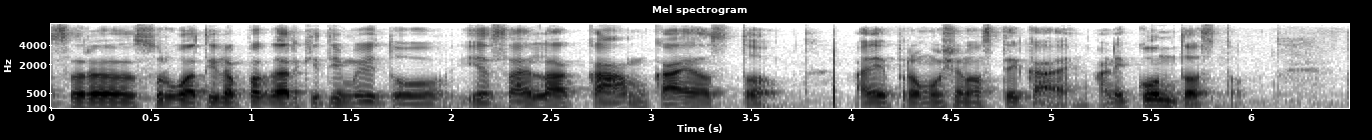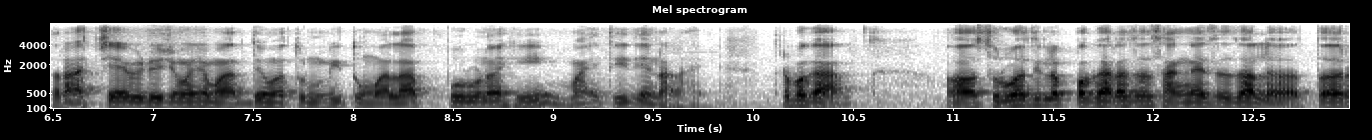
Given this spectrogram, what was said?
सर सुरुवातीला पगार किती मिळतो? एस आयला काम काय असतं? आणि प्रमोशन असते काय? आणि कोणतं असतं? तर आजच्या व्हिडिओच्या माझ्या माध्यमातून मी तुम्हाला पूर्ण ही माहिती देणार आहे. तर बघा सुरुवातीला पगाराचं सांगायचं झालं तर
